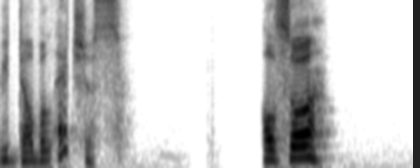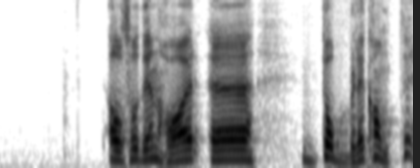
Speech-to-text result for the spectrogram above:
With double edges. Altså Altså, den har doble kanter.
